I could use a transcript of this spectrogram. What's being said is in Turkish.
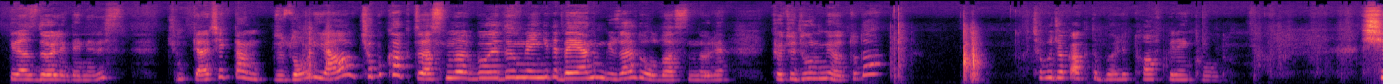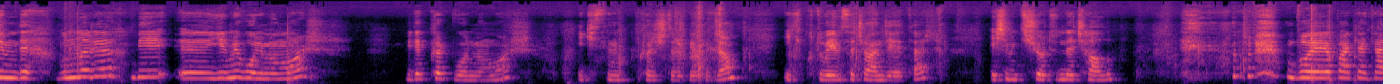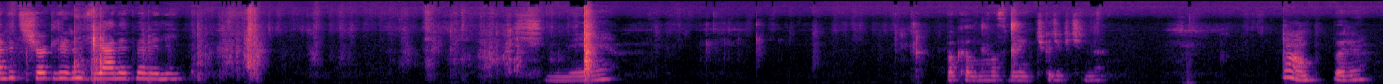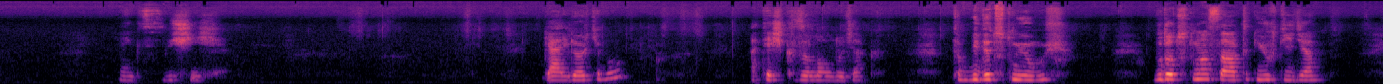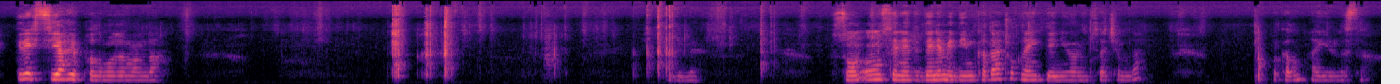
Biraz da öyle deneriz. Çünkü gerçekten zor ya. Çabuk aktı. Aslında boyadığım rengi de beğendim. Güzel de oldu aslında öyle. Kötü durmuyordu da. Çabucak aktı. Böyle tuhaf bir renk oldu. Şimdi bunları bir e, 20 volümüm var. Bir de 40 volümüm var. İkisini karıştırıp yapacağım. İki kutu benim saç anca yeter. Eşimin tişörtünü de çaldım. Boya yaparken kendi tişörtlerimi ziyan etmemeliyim. Şimdi bakalım nasıl bir renk çıkacak içinden. Ha, böyle renksiz bir şey. Gel gör ki bu ateş kızılı olacak. Tabi bir de tutmuyormuş. Bu da tutmazsa artık yuh diyeceğim. Direkt siyah yapalım o zaman da. İşte gibi. Son 10 senede denemediğim kadar çok renk deniyorum saçımda. Bakalım hayırlısı.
